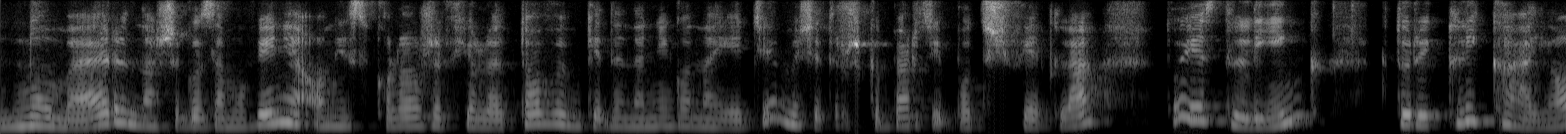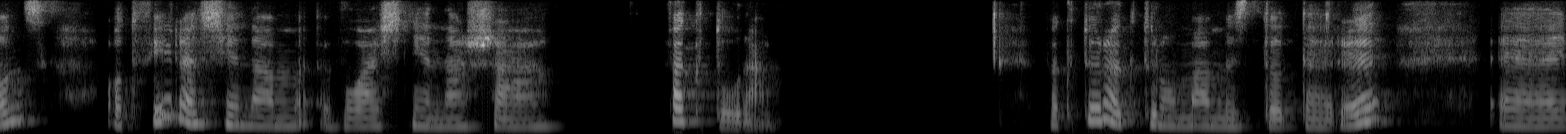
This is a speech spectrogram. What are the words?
numer naszego zamówienia. On jest w kolorze fioletowym. Kiedy na niego najedziemy, się troszkę bardziej podświetla. To jest link, który klikając otwiera się nam właśnie nasza faktura. Faktura, którą mamy z dotery, e,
